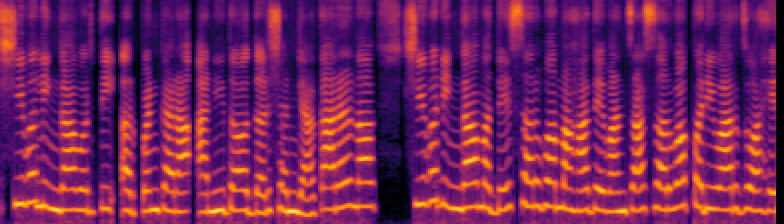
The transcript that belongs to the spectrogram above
शिवलिंगावरती अर्पण करा आणि द दर्शन घ्या. कारण शिवलिंगामध्ये सर्व महादेवांचा सर्व परिवार जो आहे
